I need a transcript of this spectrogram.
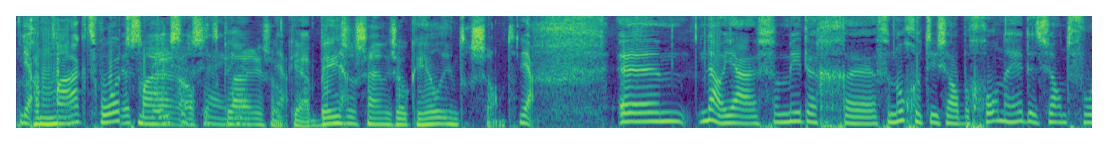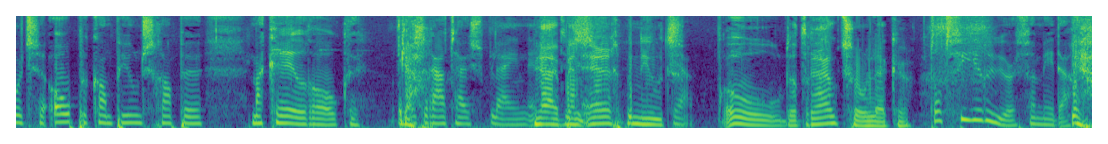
ja, gemaakt wordt. Maar als het zijn, klaar is ook. Ja, bezig zijn is ook heel interessant. Ja. Nou ja, vanmiddag, vanochtend is al begonnen. Hè, de Zandvoortse Open Kampioenschappen makreel roken. Op het Raadhuisplein. En ja, ik ben is, erg benieuwd. Oh, dat ruikt zo lekker. Tot vier uur vanmiddag. Ja.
